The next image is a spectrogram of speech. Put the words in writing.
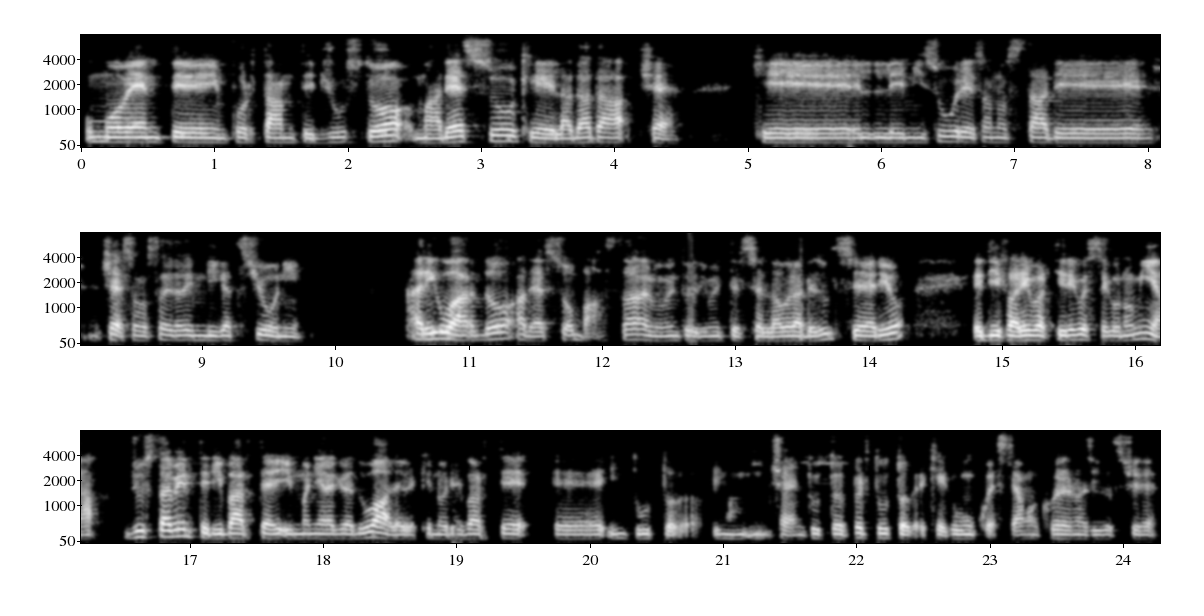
un movente importante giusto, ma adesso che la data c'è, che le misure sono state, cioè sono state date indicazioni a riguardo, adesso basta, è il momento di mettersi a lavorare sul serio e di far ripartire questa economia. Giustamente riparte in maniera graduale perché non riparte eh, in tutto, in- cioè in tutto e per tutto, perché comunque stiamo ancora in una situazione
